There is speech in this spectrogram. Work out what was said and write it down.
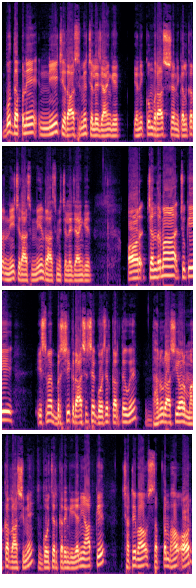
बुद्ध अपने नीच राशि में चले जाएँगे, यानी कुंभ राशि से निकलकर नीच राशि, मीन राशि में चले जाएँगे। और चंद्रमा चूँकि इसमें वृश्चिक राशि से गोचर करते हुए धनु राशि और मकर राशि में गोचर करेंगे, यानी आपके छठे भाव, सप्तम भाव और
